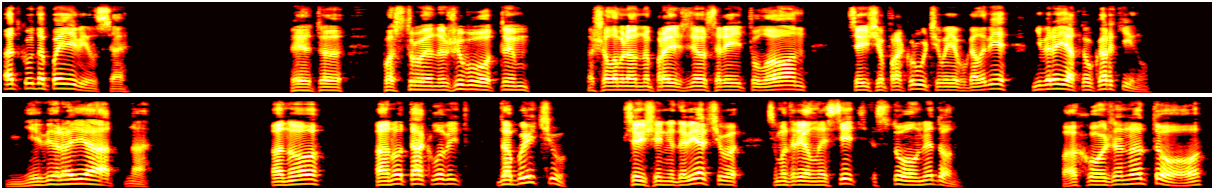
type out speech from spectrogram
откуда появился. — Это построено животным, — ошеломленно произнес Рейтулон, все еще прокручивая в голове невероятную картину. — Невероятно! — Оно... оно так ловит добычу? Все еще недоверчиво смотрел на сеть Стуол Медон. — Похоже на то.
